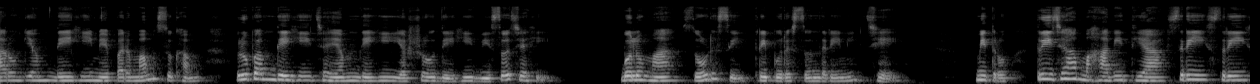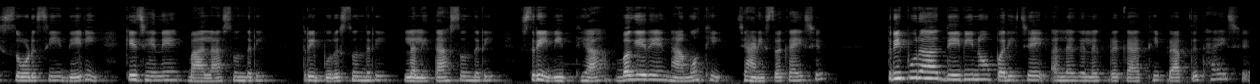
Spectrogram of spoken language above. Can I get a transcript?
આરોગ્યમ દેહી મે પરમમ સુખમ. રૂપમ દેહી જયમ દેહી યશો દેહી દિશો જહી. બોલો માં સોળસી ત્રિપુર સુંદરીની જય. મિત્રો ત્રીજા મહાવિદ્યા શ્રી શ્રી સોળસી દેવી કે જેને બાલાસુંદરી ત્રિપુર સુંદરી લલિતા સુંદરી શ્રી વિદ્યા વગેરે નામોથી જાણી શકાય છે. ત્રિપુરા દેવીનો પરિચય અલગ અલગ પ્રકારથી પ્રાપ્ત થાય છે.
